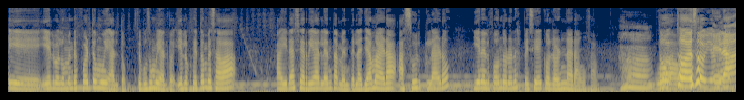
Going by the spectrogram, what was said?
eh, y el volumen de fuerte muy alto, se puso muy alto y el objeto empezaba a ir hacia arriba lentamente. La llama era azul claro y en el fondo era una especie de color naranja. Ah, Todo, Wow. todo eso Era-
